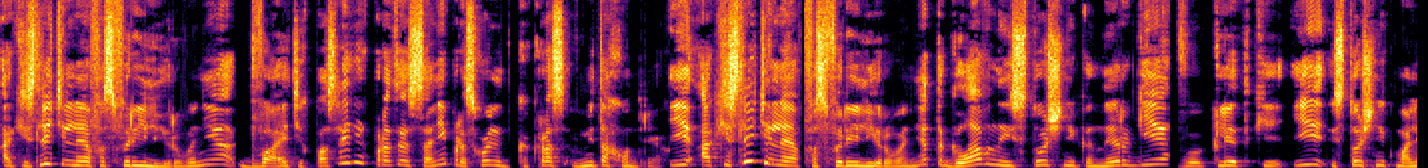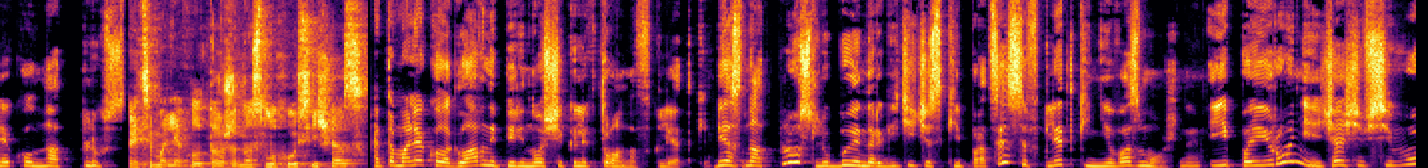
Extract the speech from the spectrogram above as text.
окислительное фосфорилирование. Два этих последних процесса, они происходят как раз в митохондриях. И окислительное фосфорилирование – это главный источник энергии в клетке и источник молекул NAD+. Эти молекулы тоже на слуху сейчас. Эта молекула – главный переносчик электронов в клетке. Без NAD+, любые энергетические процессы в клетке невозможны. И по иронии, чаще всего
